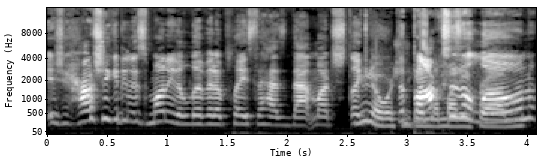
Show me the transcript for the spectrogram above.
is, how is she getting this money to live in a place that has that much? Like, You know where the she's getting the boxes money from. alone.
